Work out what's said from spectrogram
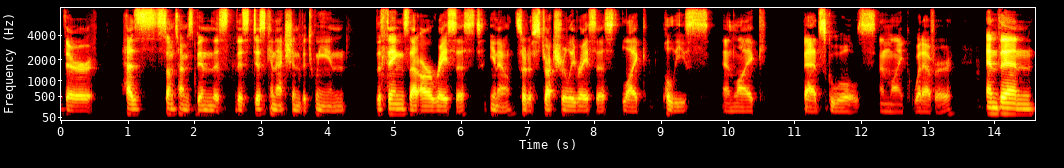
there has sometimes been this this disconnection between the things that are racist, you know, sort of structurally racist, like police and like bad schools and like whatever, and then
